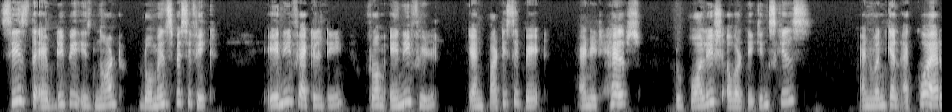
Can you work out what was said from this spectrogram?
Since the FDP is not domain specific, any faculty from any field can participate and it helps to polish our teaching skills and one can acquire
